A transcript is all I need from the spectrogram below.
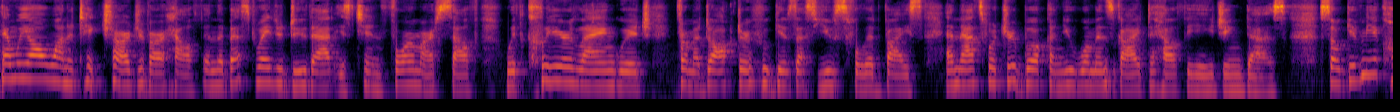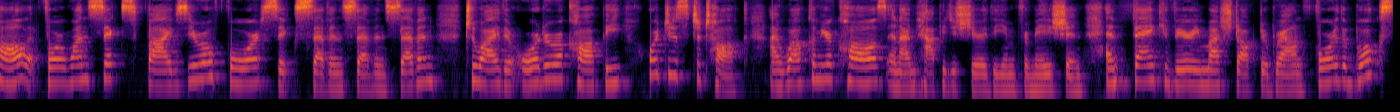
And we all want to take charge of our health. And the best way to do that is to inform ourselves with clear language from a doctor who gives us useful advice. And that's what your book, A New Woman's Guide to Healthy Aging, does. So give me a call at 416 504 6777 to either order a copy or just to talk. I welcome your calls and I'm happy to share the information. And thank you very much, Dr. Brown, for the books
